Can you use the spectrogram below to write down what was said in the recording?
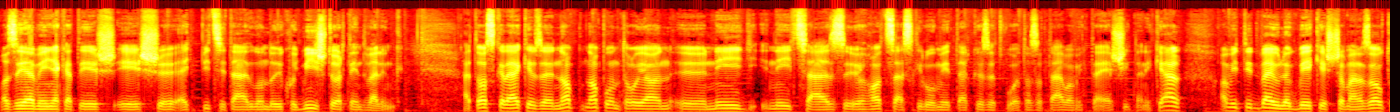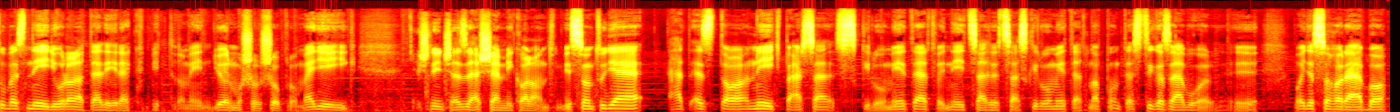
az élményeket, és, és egy picit átgondoljuk, hogy mi is történt velünk. Hát azt kell elképzelni, nap, naponta olyan 400-600 km között volt az a táv, amit teljesíteni kell. Amit itt beülök Békés Csabán az autóba, ezt négy óra alatt elérek, mit tudom én, Györmoson, Sopron megyéig, és nincs ezzel semmi kaland. Viszont ugye hát ezt a négy pár száz kilométert, vagy 400-500 kilométert naponta, ezt igazából vagy a Szaharába,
